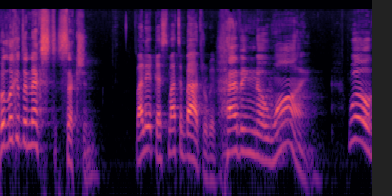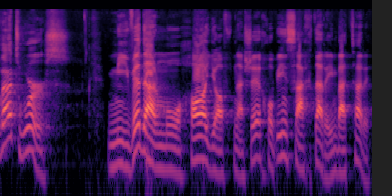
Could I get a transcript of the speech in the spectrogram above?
But look at the next section. ولی قسمت بعد رو ببین Having no wine. Well, that's worse. میوه در موها یافت نشه خب این سختره این بدتره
